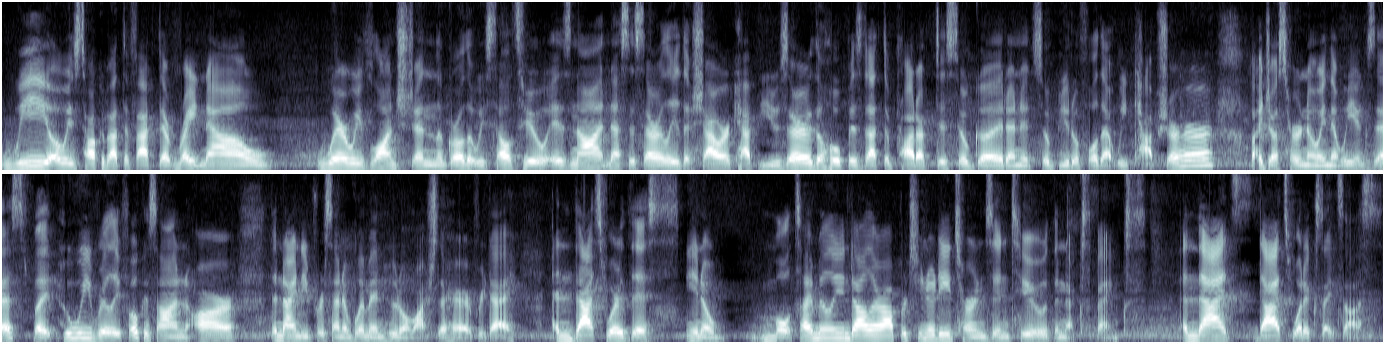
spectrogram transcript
we always talk about the fact that right now where we've launched and the girl that we sell to is not necessarily the shower cap user. The hope is that the product is so good and it's so beautiful that we capture her by just her knowing that we exist. But who we really focus on are the 90% of women who don't wash their hair every day. And that's where this, you know, multi-million dollar opportunity turns into the next Spanx. And that's that's what excites us.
